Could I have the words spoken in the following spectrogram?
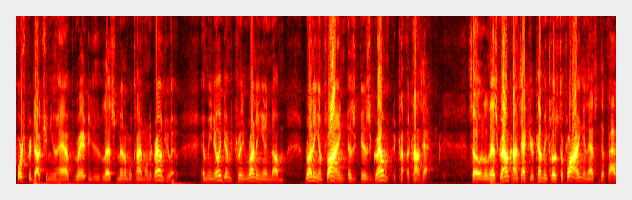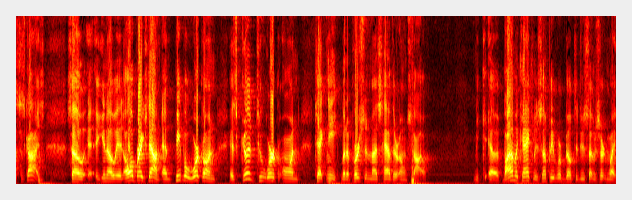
force production you have, great, the less minimal time on the ground you have. I mean, the only difference between running and um, running and flying is, is ground co- contact. So the less ground contact, you're coming close to flying, and that's the fastest guys. So uh, you know, it all breaks down, and people work on. It's good to work on technique, but a person must have their own style. Uh, biomechanically, some people are built to do something a certain way.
